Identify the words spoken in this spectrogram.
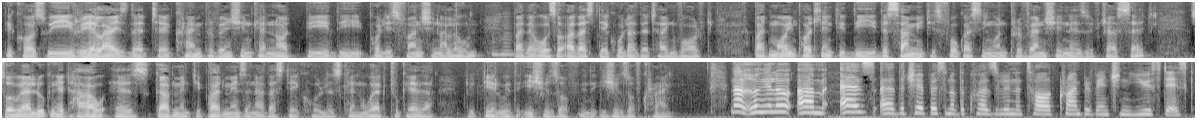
because we realize that uh, crime prevention cannot be the police function alone, mm-hmm. but there are also other stakeholders that are involved. But more importantly, the, the summit is focusing on prevention, as we've just said. So we are looking at how, as government departments and other stakeholders, can work together to deal with the issues of the issues of crime. Now, Lungelo, um, as uh, the chairperson of the KwaZulu Natal Crime Prevention Youth Desk,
